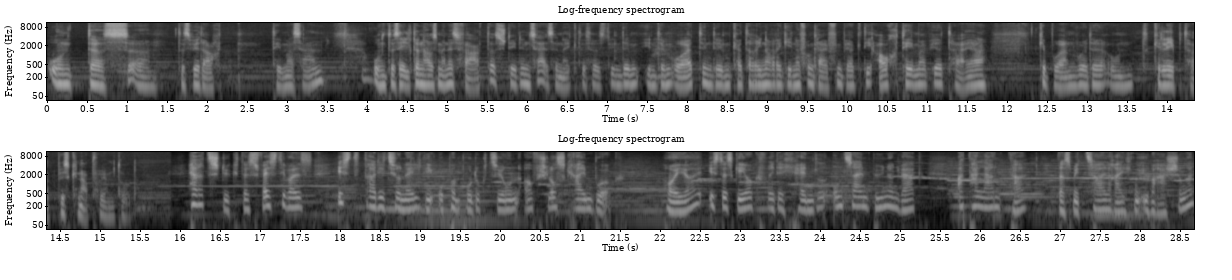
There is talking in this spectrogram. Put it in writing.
Und das, äh, das wird auch Thema sein. Und das Elternhaus meines Vaters steht in Seiseneck, das heißt in dem, in dem Ort, in dem Katharina Regina von Greifenberg, die auch Thema wird, heuer geboren wurde und gelebt hat bis knapp vor ihrem Tod. Herzstück des Festivals ist traditionell die Opernproduktion auf Schloss Kreinburg. Heuer ist es Georg Friedrich Händel und sein Bühnenwerk Atalanta, das mit zahlreichen Überraschungen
